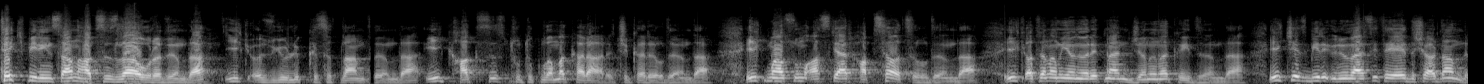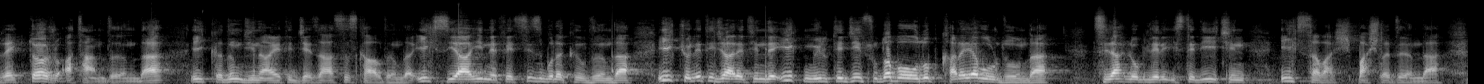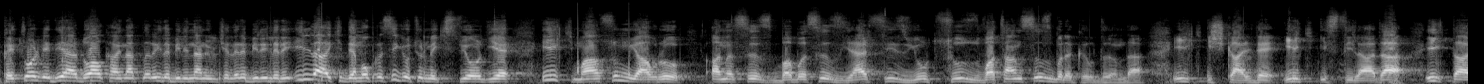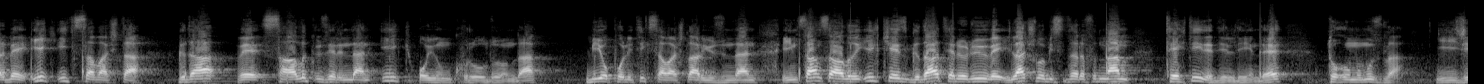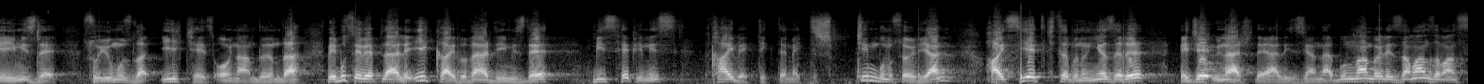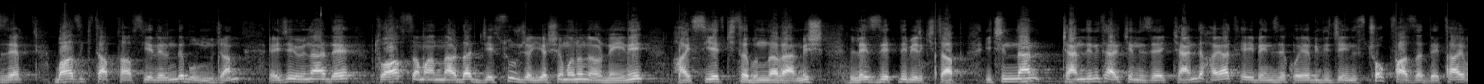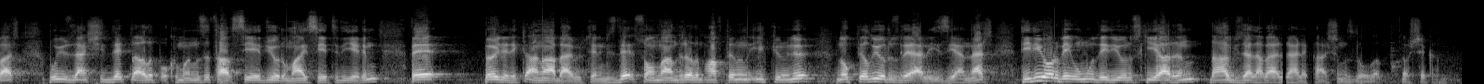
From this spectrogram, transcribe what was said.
Tek bir insan haksızlığa uğradığında, ilk özgürlük kısıtlandığında, ilk haksız tutuklama kararı çıkarıldığında, ilk masum asker hapse atıldığında, ilk atanamayan öğretmen canına kıydığında, ilk kez bir üniversiteye dışarıdan rektör atandığında, ilk kadın cinayeti cezasız kaldığında, ilk siyahi nefessiz bırakıldığında, ilk köle ticaretinde, ilk mülteci suda boğulup karaya vurduğunda, silah lobileri istediği için ilk savaş başladığında, petrol ve diğer doğal kaynaklarıyla bilinen ülkelere birileri illaki demokrasi götürmek istiyor diye ilk masum yavru anasız, babasız, yersiz, yurtsuz, vatansız bırakıldığında, ilk işgalde, ilk istilada, ilk darbe, ilk iç savaşta, gıda ve sağlık üzerinden ilk oyun kurulduğunda, biyopolitik savaşlar yüzünden insan sağlığı ilk kez gıda terörü ve ilaç lobisi tarafından tehdit edildiğinde tohumumuzla, yiyeceğimizle, suyumuzla ilk kez oynandığında ve bu sebeplerle ilk kaybı verdiğimizde biz hepimiz kaybettik demektir. Kim bunu söyleyen? Haysiyet kitabının yazarı Ece Üner değerli izleyenler. Bundan böyle zaman zaman size bazı kitap tavsiyelerinde bulunacağım. Ece Üner de tuhaf zamanlarda cesurca yaşamanın örneğini Haysiyet kitabında vermiş. Lezzetli bir kitap. İçinden kendini terkenize, kendi hayat heybenize koyabileceğiniz çok fazla detay var. Bu yüzden şiddetle alıp okumanızı tavsiye ediyorum Haysiyet'i diyelim. Ve Böylelikle ana haber bültenimizde sonlandıralım. Haftanın ilk gününü noktalıyoruz değerli izleyenler. Diliyor ve umut ediyoruz ki yarın daha güzel haberlerle karşınızda olalım. Hoşçakalın.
